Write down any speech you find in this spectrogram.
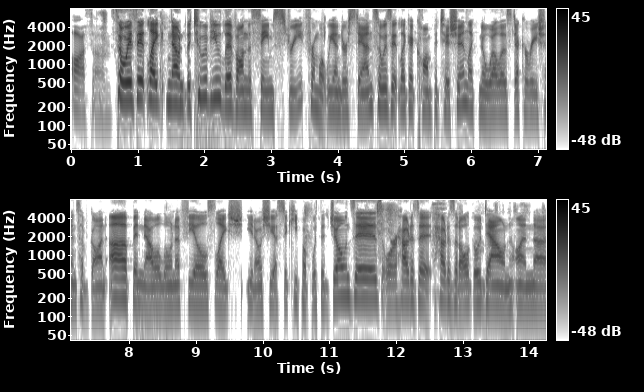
Awesome. So is it like now the two of you live on the same street from what we understand? So is it like a competition? Like Noella's decorations have gone up and now Alona feels like she, you know she has to keep up with the Joneses or how does it how does it all go down on uh,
